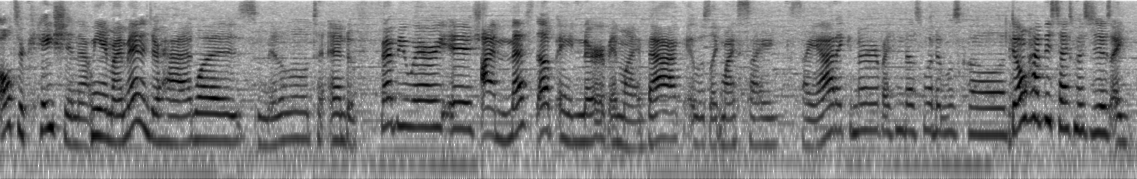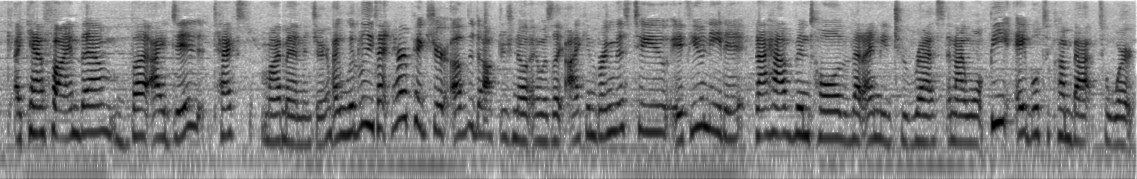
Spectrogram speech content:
altercation that me and my manager had was middle to end of February-ish. I messed up a nerve in my back. It was like my sci sciatic nerve, I think that's what it was called. Don't have these text messages. I, I can't find them, but I did text my manager. I literally sent her a picture of the doctor's note and was like, I can bring this to you if you need it. And I have been told that I need to rest and I won't be able to come back to work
